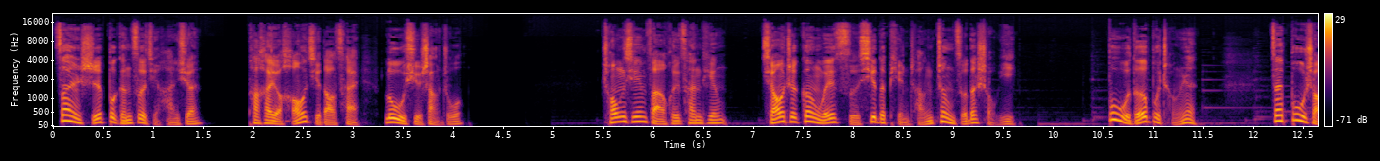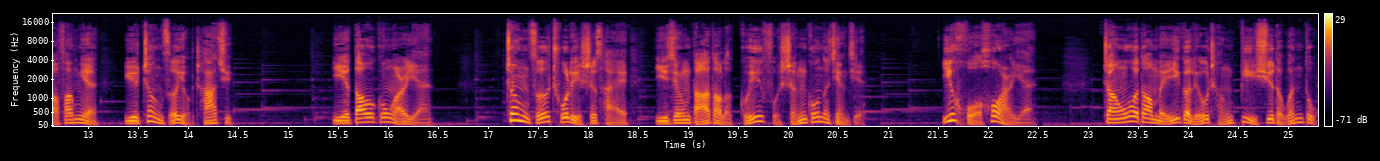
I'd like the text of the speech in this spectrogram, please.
暂时不跟自己寒暄，他还有好几道菜陆续上桌。重新返回餐厅，乔治更为仔细的品尝郑泽的手艺。不得不承认，在不少方面与郑泽有差距。以刀工而言，郑泽处理食材已经达到了鬼斧神工的境界；以火候而言，掌握到每一个流程必须的温度，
